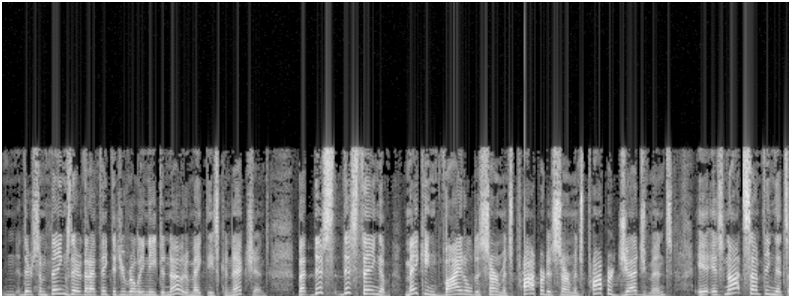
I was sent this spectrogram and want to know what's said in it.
there's some things there that I think that you really need to know to make these connections. But this, this thing of making vital discernments, proper discernments, proper judgments, it's not something that's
